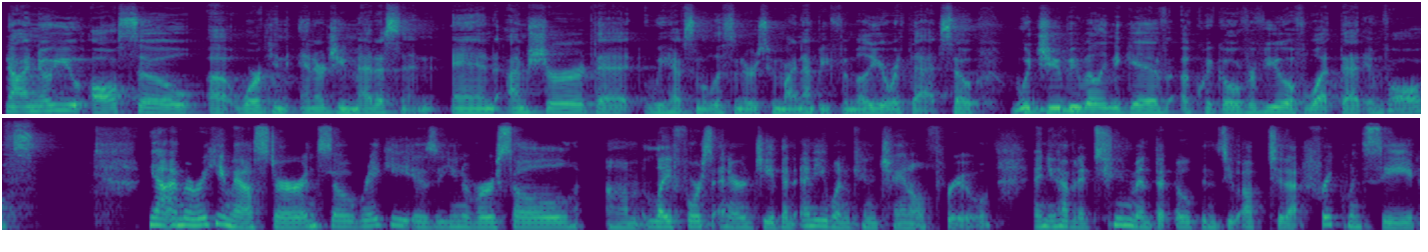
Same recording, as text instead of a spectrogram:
Now, I know you also uh, work in energy medicine, and I'm sure that we have some listeners who might not be familiar with that. So, would you be mm-hmm. willing to give a quick overview of what that involves? Yeah, I'm a Reiki master. And so Reiki is a universal um, life force energy that anyone can channel through. And you have an attunement that opens you up to that frequency.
